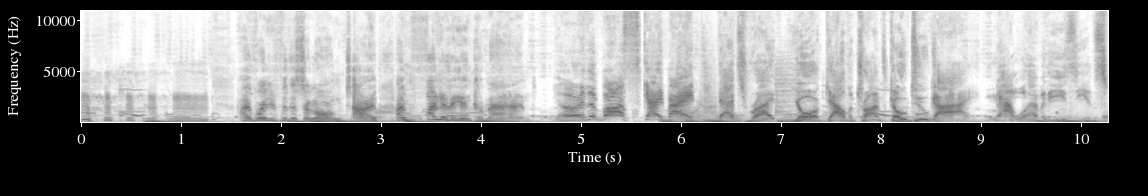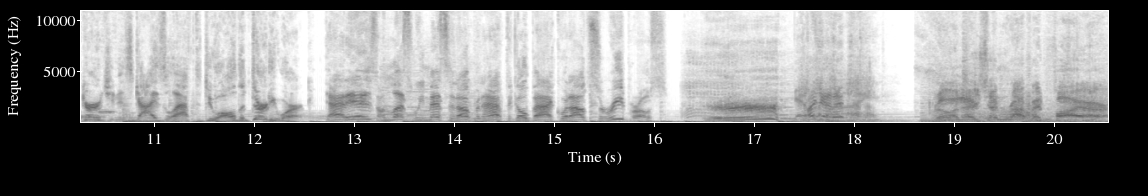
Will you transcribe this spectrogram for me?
I've waited for this a long time. I'm finally in command. You're the boss, Sky-Byte! That's right, you're Galvatron's go-to guy. Now we'll have it easy, and Scourge and his guys will have to do all the dirty work. That is, unless we mess it up and have to go back without Cerebros. I get it. Ruination rapid fire!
